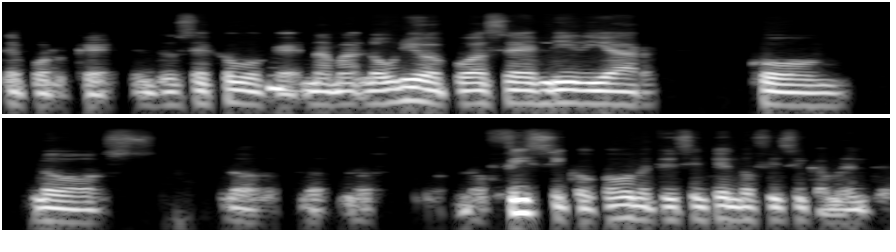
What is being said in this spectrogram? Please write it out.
de por qué. Entonces, como que nada más, lo único que puedo hacer es lidiar con los, lo, físico, cómo me estoy sintiendo físicamente.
